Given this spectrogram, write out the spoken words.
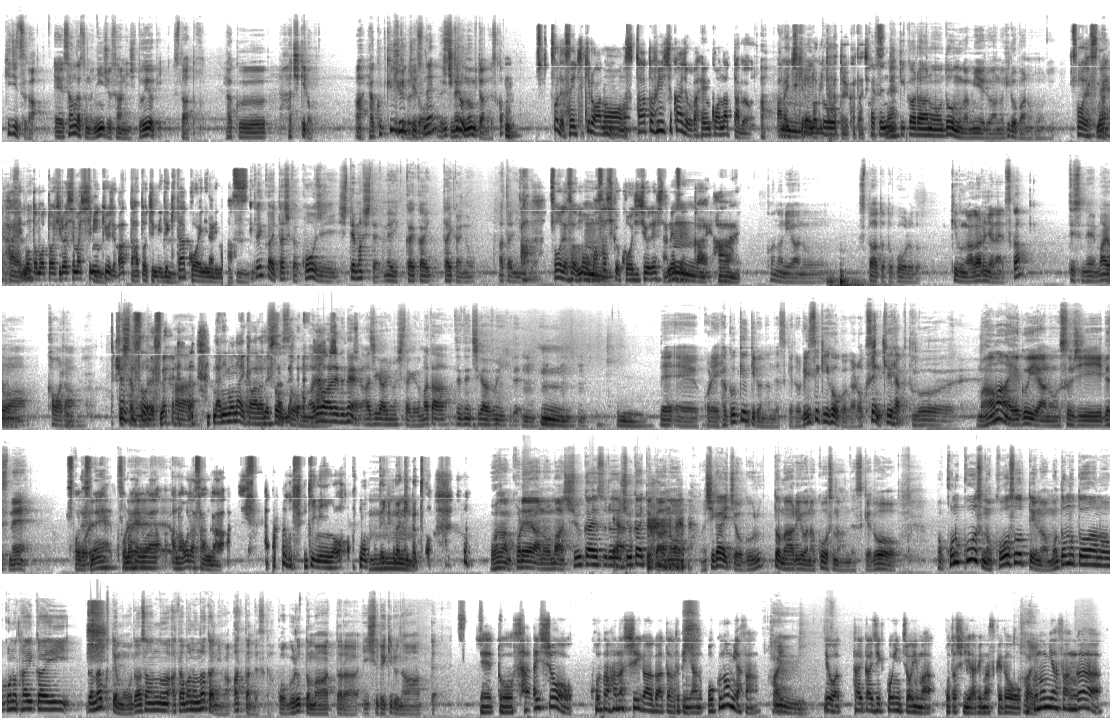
期日が、えー3月の23日土曜日スタート。108キロ。あ109キロですね。9キロですね。1キロ伸びたんですか、そうですね。1キロ、あの、スタートフィニッシュ会場が変更になった分、ああの、1キロ伸びたという形ですね。河川敷からあのドームが見えるあの広場の方にそうですね。はい。もともと広島市民球場があった跡地にできた公園になります。前回確か工事してましたよね、1回会大会のあたりに。あ、そうです。もうまさしく工事中でしたね、うん前回。はい。かなりあのスタートとゴール気分が上がるんじゃないですか？ですね、前は河原でしたもんね。そうですねはい。何もない河原でしたんで。そうそう。あれはあれでね、味がありましたけど、また全然違う雰囲気で。んうん。うんで、えーこれ109キロなんですけど累積標高が6900と。まあまあえぐいあの数字ですねそうですね。この辺は、あの、小田さんが責任を持っていただけると。小田さんこれあのまあ周回する周回というかあの市街地をぐるっと回るようなコースなんですけどまあこのコースの構想っていうのはもともとあのこの大会がなくても小田さんの頭の中にはあったんですか？こうぐるっと回ったら一周できるなーって。えっ、と、最初、この話が上がった時に、あの、奥宮さん、はい、うん要は大会実行委員長、今、今年やりますけど、はい。奥宮さんが、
